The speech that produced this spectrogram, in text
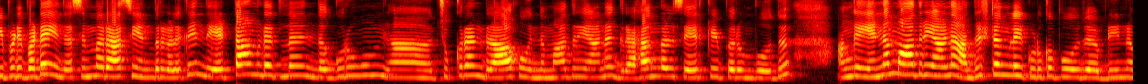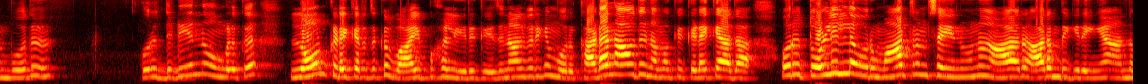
இப்படிப்பட்ட இந்த சிம்ம ராசி என்பர்களுக்கு இந்த எட்டாம் இடத்துல இந்த குருவும் சுக்கரன் ராகு இந்த மாதிரியான கிரகங்கள் சேர்க்கை பெறும்போது அங்கே என்ன மாதிரியான அதிர்ஷ்டங்களை கொடுக்க போகுது அப்படின்னும்போது ஒரு திடீர்னு உங்களுக்கு லோன் கிடைக்கிறதுக்கு வாய்ப்புகள் இருக்குது இது நாள் வரைக்கும் ஒரு கடனாவது நமக்கு கிடைக்காதா? ஒரு தொழிலில் ஒரு மாற்றம் செய்யணும்னு ஆர ஆரம்பிக்கிறீங்க. அந்த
